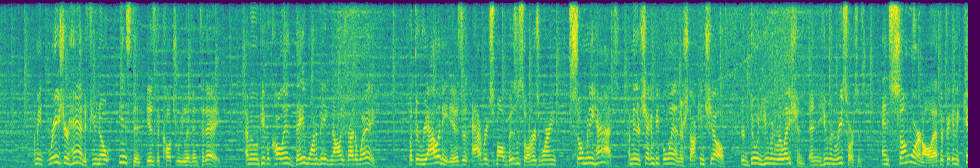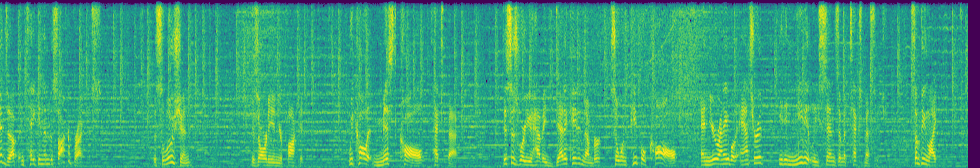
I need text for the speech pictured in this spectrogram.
I mean, raise your hand if you know instant is the culture we live in today. I mean, when people call in, they want to be acknowledged right away. But the reality is that average small business owner is wearing so many hats. I mean, they're checking people in, they're stocking shelves, they're doing human relations and human resources. And somewhere in all that, they're picking the kids up and taking them to soccer practice. The solution is already in your pocket. We call it missed call text back. This is where you have a dedicated number, so when people call and you're unable to answer it, it immediately sends them a text message. Something like,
